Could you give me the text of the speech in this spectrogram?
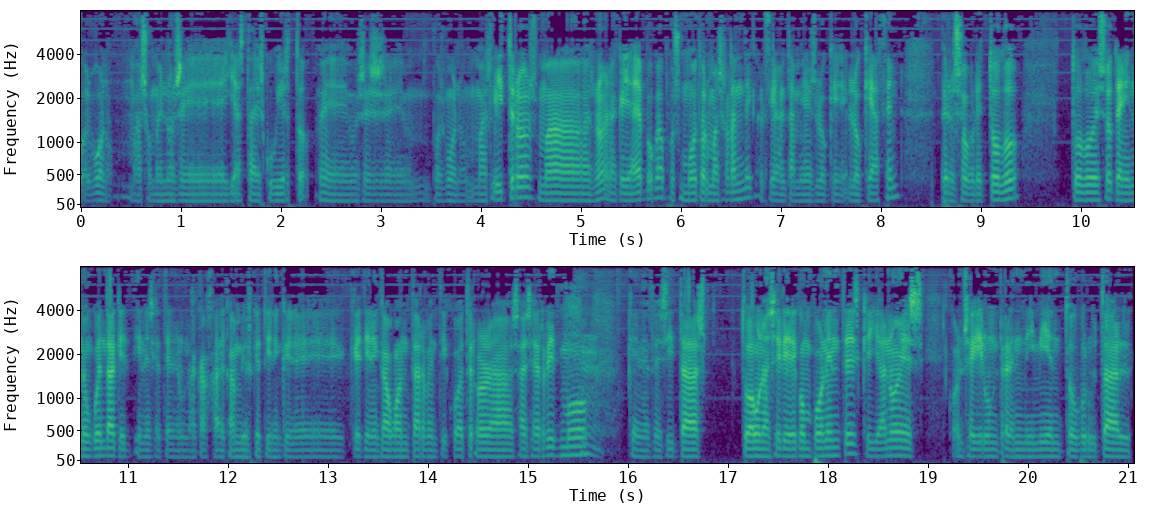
pues bueno, más o menos eh, ya está descubierto. Eh, pues es, eh, pues bueno, más litros, más, ¿no? En aquella época, pues un motor más grande, que al final también es lo que, lo que hacen, pero sobre todo, todo eso teniendo en cuenta que tienes que tener una caja de cambios que tiene que, que tiene que aguantar 24 horas a ese ritmo, Hmm. que necesitas toda una serie de componentes que ya no es conseguir un rendimiento brutal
